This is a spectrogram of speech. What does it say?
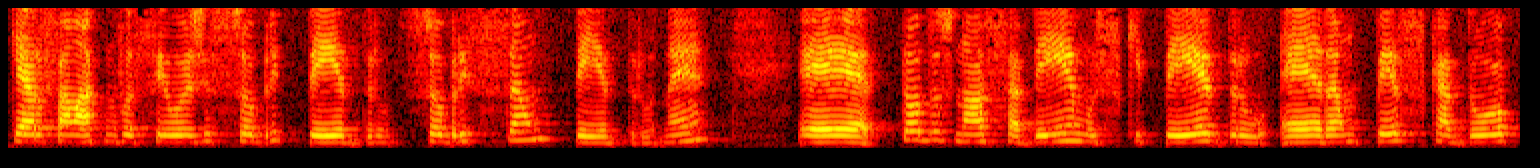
Quero falar com você hoje sobre Pedro, sobre São Pedro, né? É, todos nós sabemos que Pedro era um pescador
